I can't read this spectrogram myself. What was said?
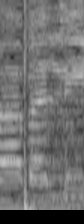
family.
